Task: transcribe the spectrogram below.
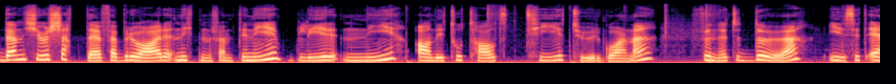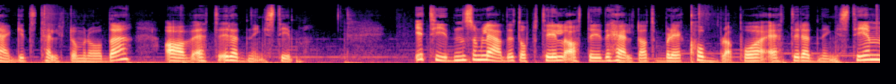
Den 26. februar 1959 blir ni av de totalt ti turgåerne funnet døde i sitt eget teltområde av et redningsteam. I tiden som ledet opp til at det i det hele tatt ble kobla på et redningsteam,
